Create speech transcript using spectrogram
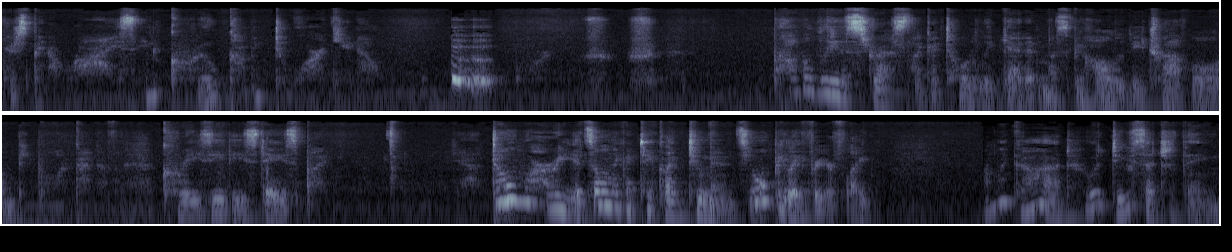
there's been a rise in crew coming to work, you know. Probably the stress, like I totally get it. Must be holiday travel and people are kind of crazy these days, but yeah, don't worry. It's only gonna take like two minutes. You won't be late for your flight. Oh my god, who would do such a thing?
